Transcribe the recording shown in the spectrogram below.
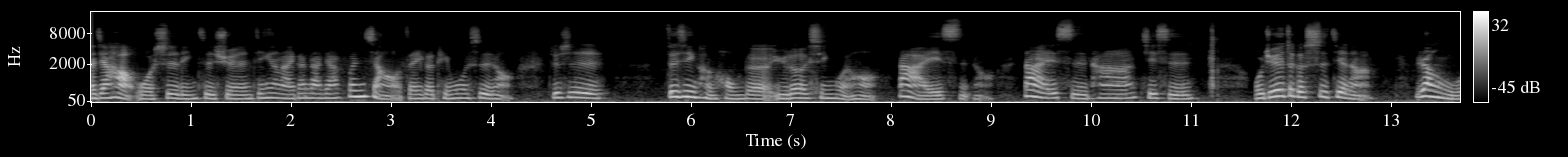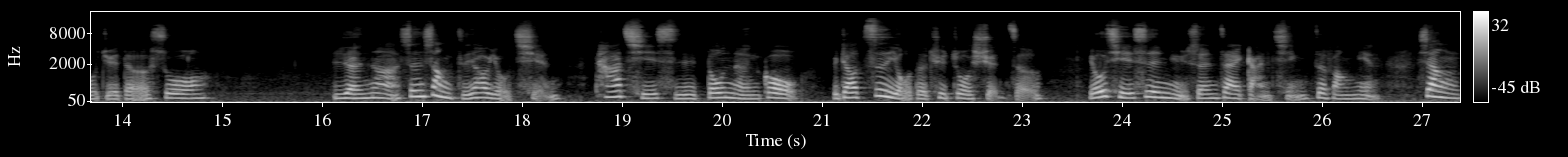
大家好，我是林子轩，今天来跟大家分享哦，这一个题目是哈，就是最近很红的娱乐新闻哈，大 S 哈，大 S 她其实，我觉得这个事件啊，让我觉得说，人啊身上只要有钱，他其实都能够比较自由的去做选择，尤其是女生在感情这方面。像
